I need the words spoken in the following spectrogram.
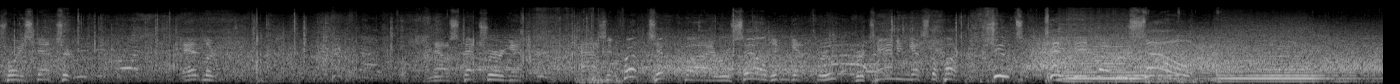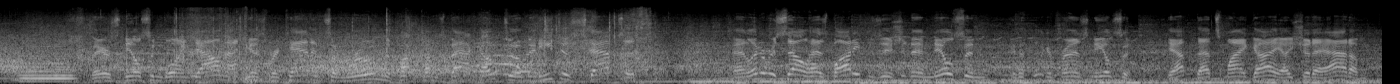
Troy Stecher. Edler. And now Stecher again. Pass in front. Tipped by Roussel. Didn't get through. Virtanen gets the puck. Shoots. Tipped in by Roussel. There's Nielsen going down. That gives Virtanen some room. The puck comes back out to him, and he just stabs it. And look at Roussel has body position, and Nilsson, look at Frans Nielsen. Yep, that's my guy. I should have had him.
